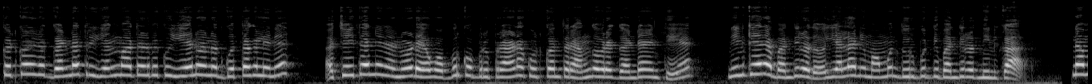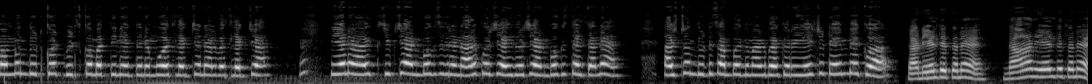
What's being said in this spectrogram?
ಕಟ್ಕೊಂಡಿರೋ ಗಂಡ ಹತ್ರ ಹೆಂಗೆ ಮಾತಾಡಬೇಕು, ಏನು ಅನ್ನೋದು ಗೊತ್ತಾಗಲ್ಲೇನೆ? ಆ ಚೈತನ್ಯನ ನೋಡೆ ಒಬ್ರಿಗೊಬ್ರು ಪ್ರಾಣ ಕೊಟ್ಕೊಂತಾರೆ, ಹಂಗವ್ರೆ ಗಂಡ ಅಂತಿ ನಿನ್ಕೇನ ಬಂದಿರೋದು? ಎಲ್ಲ ನಿಮ್ಮ ಅಮ್ಮನ ದುರ್ಬುದ್ಧಿ ಬಂದಿರೋದು ನಿನ್ಕ? ನಮ್ಮ ಅಮ್ಮನ ದುಡ್ಡು ಕೊಟ್ಟು ಬಿಡ್ಸ್ಕೊಂಬರ್ತೀನಿ ಅಂತಾನೆ ಮೂವತ್ತು ಲಕ್ಷ, ನಲ್ವತ್ತು ಲಕ್ಷ. ಏನೋ ಶಿಕ್ಷೆ ಅನುಭವಿಸಿದ್ರೆ ನಾಲ್ಕು ವರ್ಷ, ಐದು ವರ್ಷ ಅನುಭವಿಸ್ತಾಳೆ ತಾನೆ ಅಷ್ಟೊಂದು ದುಡ್ಡು ಸಂಪಾದನೆ ಮಾಡ್ಬೇಕಾದ್ರೆ ಎಷ್ಟು ಟೈಮ್ ಬೇಕು? ನಾನು ಹೇಳ್ದೆ ತಾನೆ, ನಾನು ಹೇಳ್ದೆ ತಾನೆ.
